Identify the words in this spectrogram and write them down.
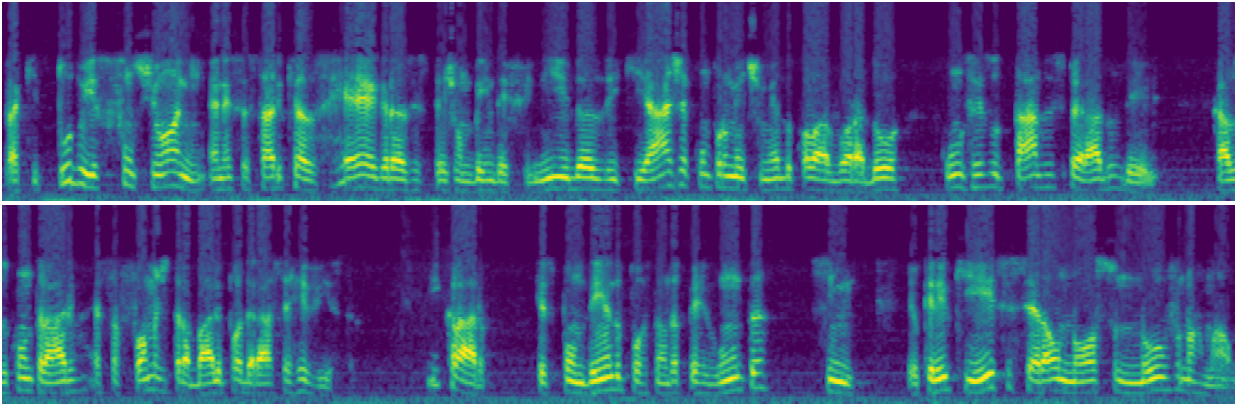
para que tudo isso funcione, é necessário que as regras estejam bem definidas e que haja comprometimento do colaborador com os resultados esperados dele. Caso contrário, essa forma de trabalho poderá ser revista. E claro, respondendo, portanto, a pergunta, sim, eu creio que esse será o nosso novo normal,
